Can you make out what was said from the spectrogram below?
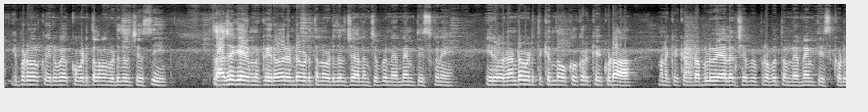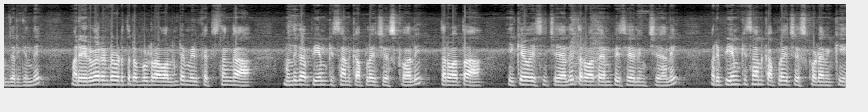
ఇప్పటివరకు ఇరవై ఒక్క విడతలను విడుదల చేసి తాజాగా మనకు ఇరవై రెండో విడతను విడుదల చేయాలని చెప్పి నిర్ణయం తీసుకుని ఇరవై రెండో విడత కింద ఒక్కొక్కరికి కూడా మనకి ఇక్కడ డబ్బులు వేయాలని చెప్పి ప్రభుత్వం నిర్ణయం తీసుకోవడం జరిగింది. మరి ఇరవై రెండో విడత డబ్బులు రావాలంటే మీరు ఖచ్చితంగా ముందుగా పిఎం కిసాన్కి అప్లై చేసుకోవాలి. తర్వాత ఈకేవైసీ చేయాలి తర్వాత ఎన్పిసిఐ లింక్ చేయాలి. మరి పిఎం కిసాన్కి అప్లై చేసుకోవడానికి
